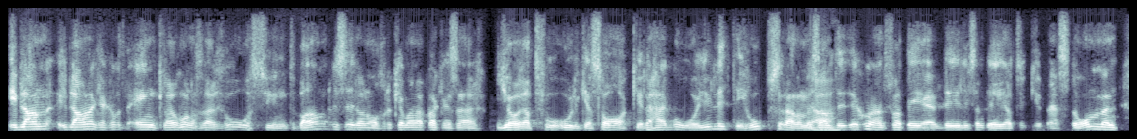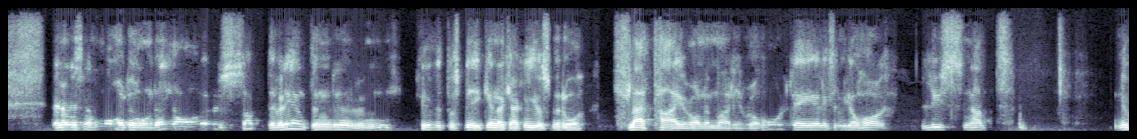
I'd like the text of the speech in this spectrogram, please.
Ibland, ibland har det kanske varit enklare att något sådär råsyntband vid sidan av för då kan man verkligen så här göra två olika saker. Det här går ju lite ihop sådär men ja. samtidigt är det skönt för att det är, det är liksom det jag tycker mest om. Men, men om jag ska hårdra det, ja du satte väl egentligen huvudet på spiken där kanske just med då Flat Tire on a Muddy Road. Det är liksom, jag har lyssnat nu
